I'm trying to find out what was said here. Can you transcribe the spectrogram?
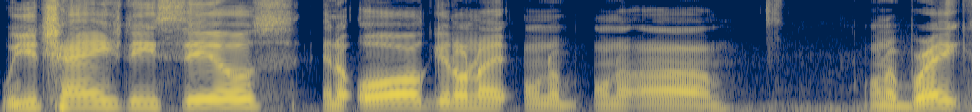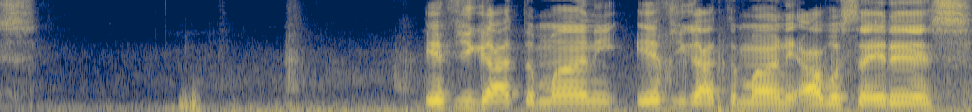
when you change these seals and the oil get on the on the on the um on the brakes if you got the money if you got the money i would say this.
